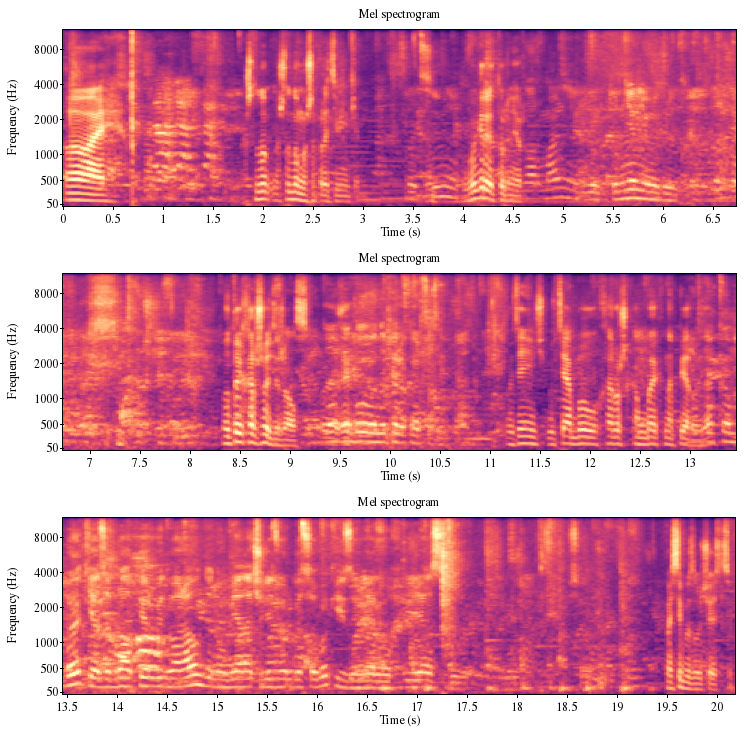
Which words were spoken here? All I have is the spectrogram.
Ой. Что, что думаешь о противнике? Противник? Выиграет турнир? Нормально играет. Турнир не выиграет. Ну ты хорошо держался. Должен был на первой карте. У тебя, у тебя был хороший камбэк на первый, да? камбэк я забрал первые два раунда, но у меня начали дергаться руки из-за нервов, и я слил. Все. Спасибо за участие.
